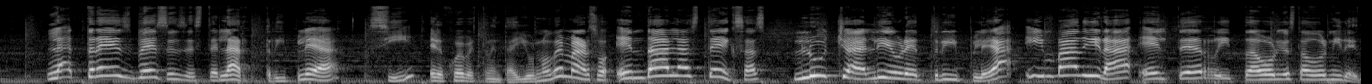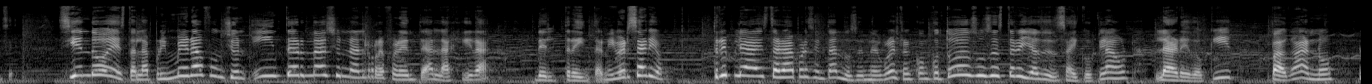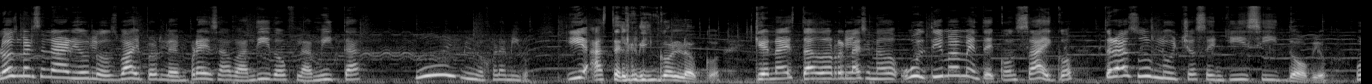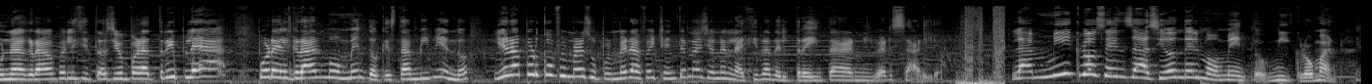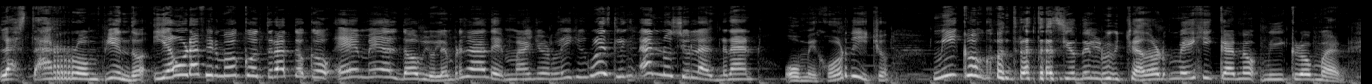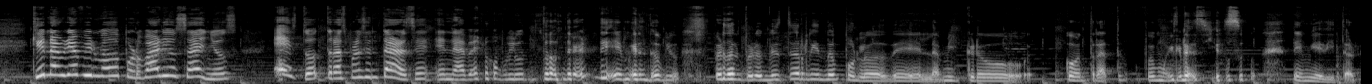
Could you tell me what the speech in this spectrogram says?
La tres veces estelar AAA Sí, el jueves 31 de marzo en Dallas, Texas, Lucha Libre AAA invadirá el territorio estadounidense, siendo esta la primera función internacional referente a la gira del 30 aniversario. AAA estará presentándose en el wrestling con, con todas sus estrellas de Psycho Clown, Laredo Kid, Pagano, Los Mercenarios, Los Vipers, La Empresa, Bandido, Flamita, uy, mi mejor amigo, y hasta el gringo loco, quien ha estado relacionado últimamente con Psycho tras sus luchas en GCW. Una gran felicitación para AAA por el gran momento que están viviendo y era por confirmar su primera fecha internacional en la gira del 30 aniversario. La micro sensación del momento, Microman, la está rompiendo y ahora firmó contrato con MLW, la empresa de Major League Wrestling, anunció la gran o mejor dicho, micro contratación del luchador mexicano Microman, quien habría firmado por varios años esto tras presentarse en la Vero Blue Thunder de MLW. Perdón, pero me estoy riendo por lo de la micro contrato. Fue muy gracioso de mi editor.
